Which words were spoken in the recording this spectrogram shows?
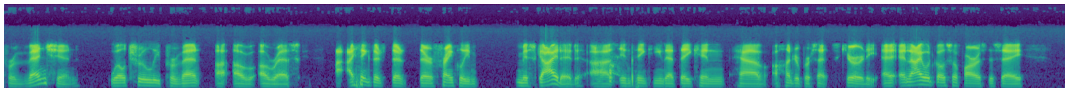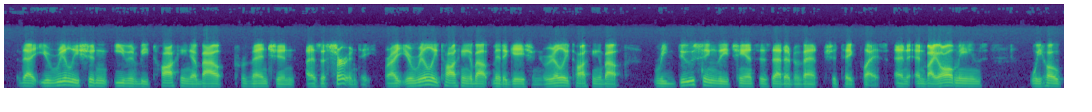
prevention will truly prevent a, a, a risk, I, I think they're, they're, they're frankly misguided uh, in thinking that they can have 100% security. And, and I would go so far as to say that you really shouldn't even be talking about prevention as a certainty, right? You're really talking about mitigation. You're really talking about reducing the chances that an event should take place. And and by all means, we hope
